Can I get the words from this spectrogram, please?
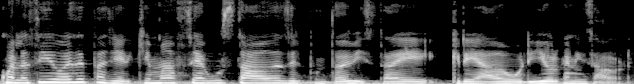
¿Cuál ha sido ese taller que más te ha gustado desde el punto de vista de creador y organizador?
